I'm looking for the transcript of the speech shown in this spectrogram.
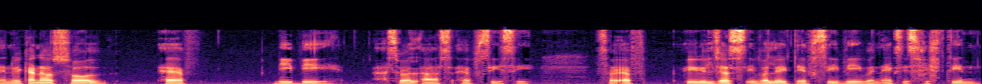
Then we can now solve FBB as well as FCC. So F we will just evaluate FCB when x is 15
